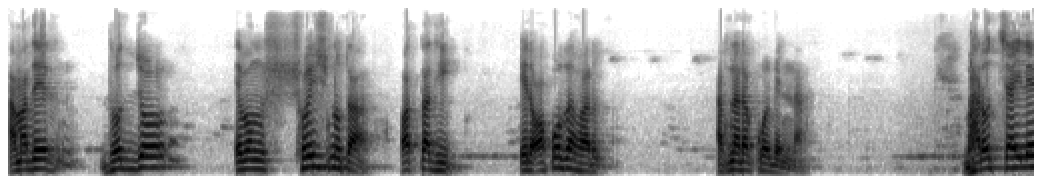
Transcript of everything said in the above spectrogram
আমাদের ধৈর্য এবং সহিষ্ণুতা অত্যাধিক, এর অপব্যবহার আপনারা করবেন না। ভারত চাইলে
